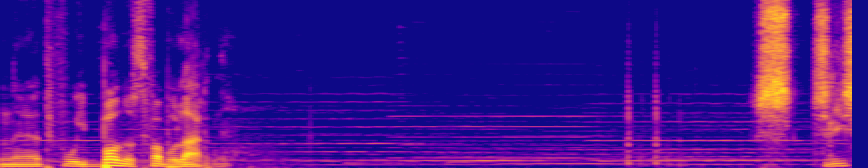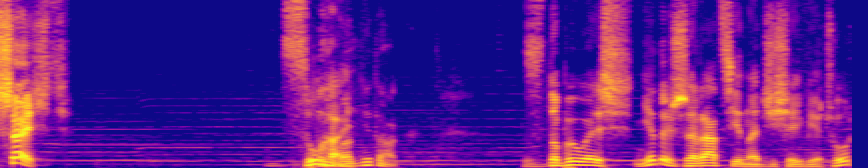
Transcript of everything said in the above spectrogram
e, twój bonus fabularny. Sz- czyli 6. Słuchaj, Dokładnie tak. zdobyłeś nie dość, że rację na dzisiaj wieczór,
